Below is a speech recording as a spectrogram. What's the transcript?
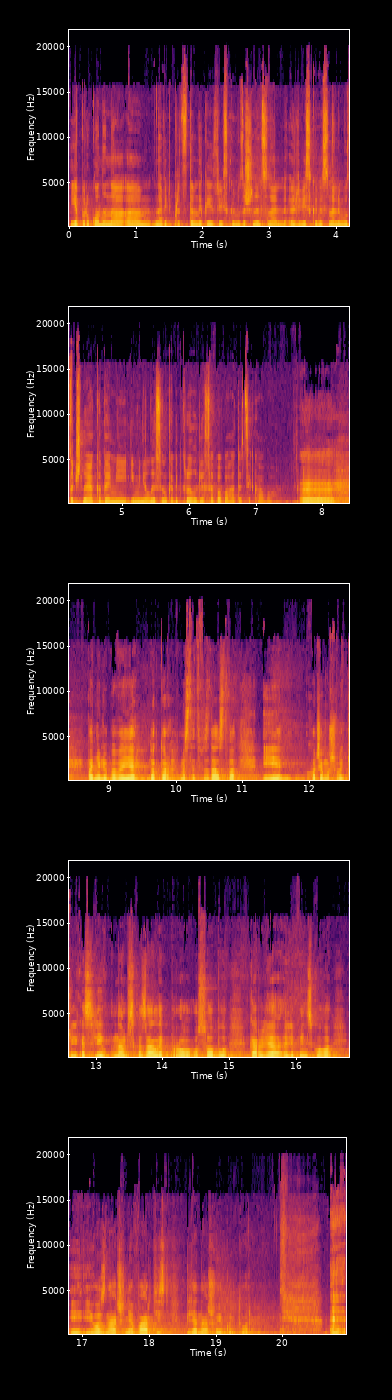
І я переконана, ем, навіть представники з Львівської музичної національної Львівської національної музичної академії імені Лисенка відкрили для себе багато цікавого. Е, пані Люба, ви є доктор мистецтвознавства і хочемо, щоб ви кілька слів нам сказали про особу Кароля Ліпінського і його значення, вартість для нашої культури. Е,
